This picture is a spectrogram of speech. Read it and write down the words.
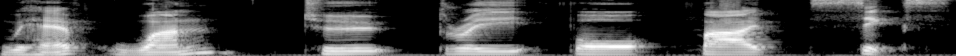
we have 1 2 3 4 5 6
